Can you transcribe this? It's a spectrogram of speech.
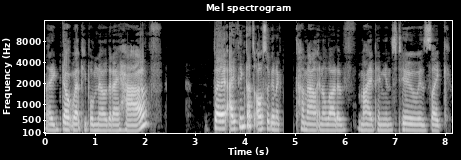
that I don't let people know that I have. But I think that's also going to come out in a lot of my opinions too is like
